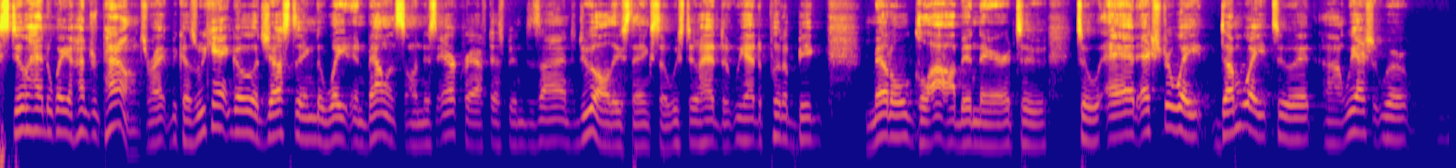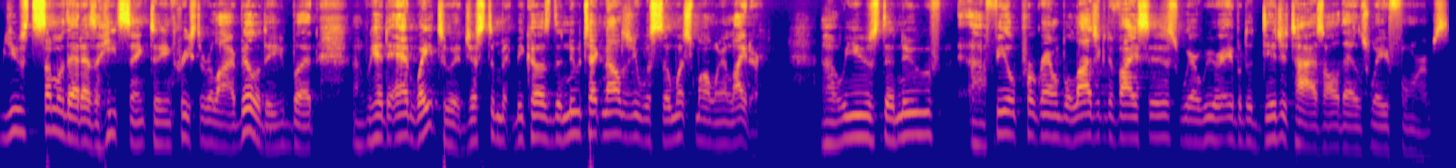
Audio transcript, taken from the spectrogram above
still had to weigh 100 pounds, right? Because we can't go adjusting the weight and balance on this aircraft that's been designed to do all these things. So we still had to we had to put a big metal glob in there to to add extra weight, dumb weight to it. Uh, we actually were used some of that as a heat sink to increase the reliability, but uh, we had to add weight to it just to because the new technology was so much smaller and lighter. Uh, we used the new uh, field programmable logic devices where we were able to digitize all those waveforms.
